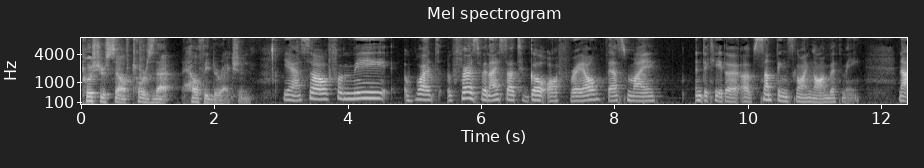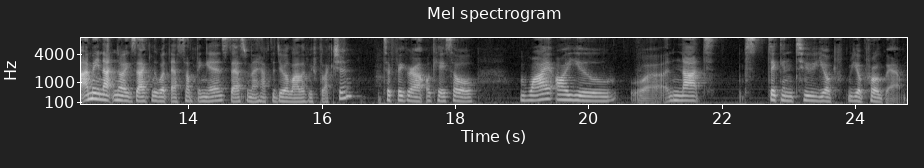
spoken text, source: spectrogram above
push yourself towards that healthy direction. Yeah. So for me, what first when I start to go off rail, that's my indicator of something's going on with me. Now, I may not know exactly what that something is. That's when I have to do a lot of reflection to figure out okay, so why are you uh, not sticking to your your program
